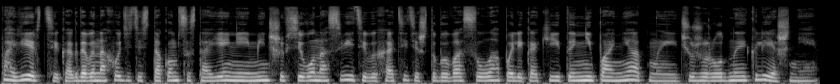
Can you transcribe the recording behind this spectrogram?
Поверьте, когда вы находитесь в таком состоянии, меньше всего на свете вы хотите, чтобы вас лапали какие-то непонятные чужеродные клешни.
